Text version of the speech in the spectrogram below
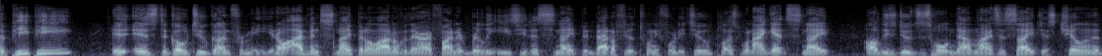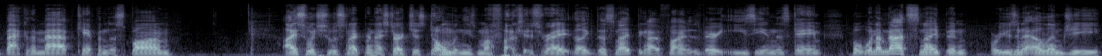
the PP is, is the go-to gun for me. You know, I've been sniping a lot over there. I find it really easy to snipe in Battlefield 2042. Plus, when I get sniped, all these dudes is holding down lines of sight, just chilling in the back of the map, camping the spawn. I switch to a sniper and I start just doming these motherfuckers, right? Like, the sniping I find is very easy in this game. But when I'm not sniping, or using an LMG,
